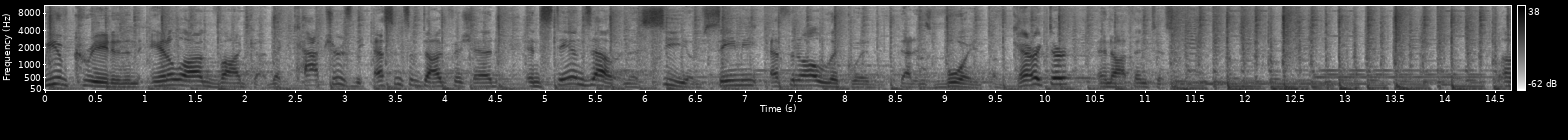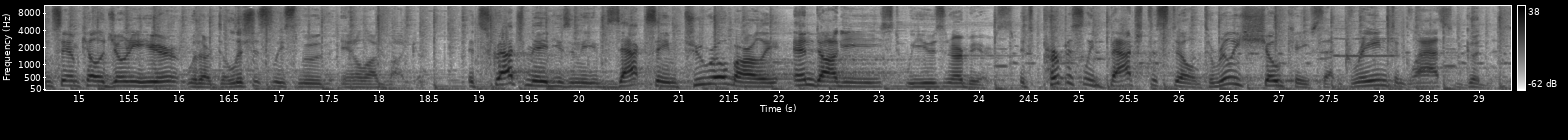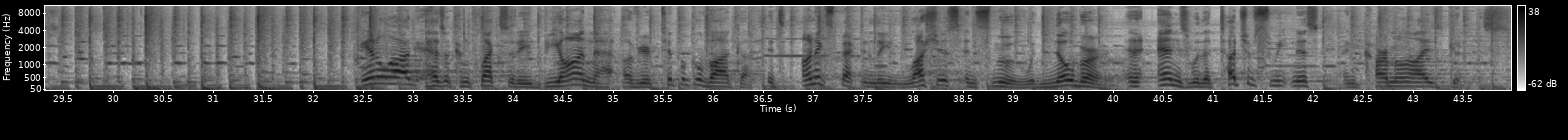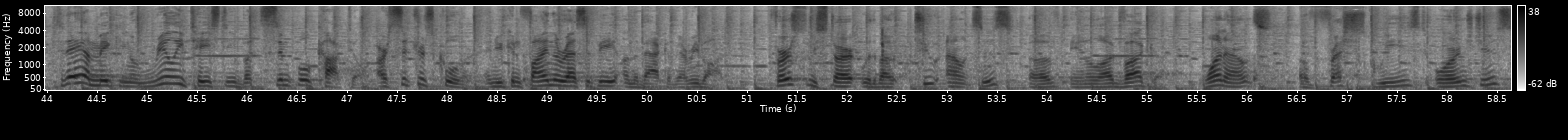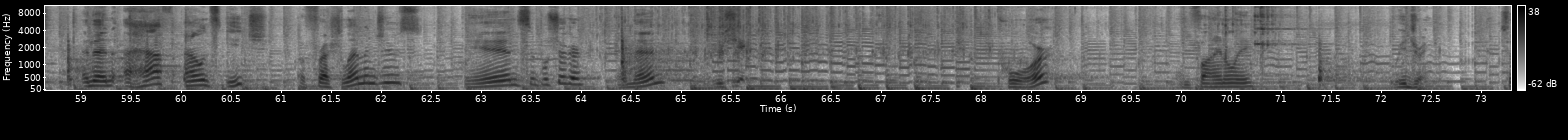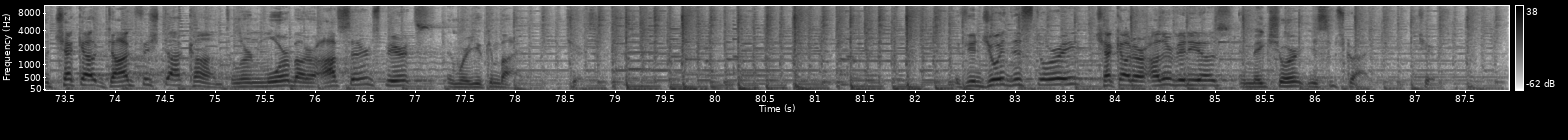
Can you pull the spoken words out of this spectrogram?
we have created an analog vodka that captures the essence of Dogfish Head and stands out in a sea of samey ethanol liquid that is void of character and authenticity. I'm Sam Calagione here with our deliciously smooth analog vodka. It's scratch made using the exact same two-row barley and Doggie yeast we use in our beers. It's purposely batch distilled to really showcase that grain to glass goodness. Analog has a complexity beyond that of your typical vodka. It's unexpectedly luscious and smooth with no burn, and it ends with a touch of sweetness and caramelized goodness. Today I'm making a really tasty but simple cocktail, our citrus cooler, and you can find the recipe on the back of every bottle. First, we start with about two ounces of analog vodka, one ounce of fresh squeezed orange juice, and then a half ounce each of fresh lemon juice and simple sugar. And then we shake. Pour. And finally, we drink. So check out dogfish.com to learn more about our off-centered spirits and where you can buy them. Cheers. If you enjoyed this story, check out our other videos and make sure you subscribe. Cheers.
